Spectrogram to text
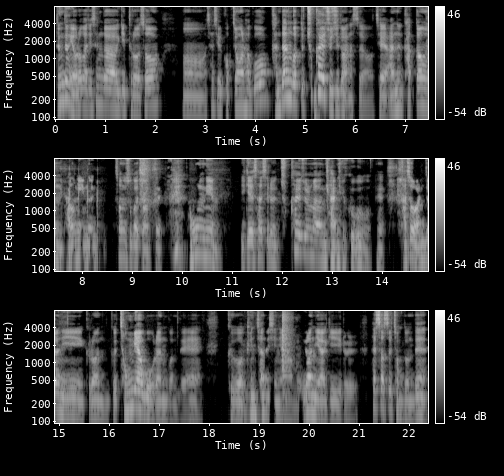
등등 여러 가지 생각이 들어서 어 사실 걱정을 하고 간다는 것도 축하해 주지도 않았어요. 제 아는 가까운 다음에 있는 선수가 저한테 정욱님 이게 사실은 축하해 줄 만한 게 아니고 예, 가서 완전히 그런 그 정리하고 오라는 건데 그거 음. 괜찮으시냐 뭐 이런 이야기를 했었을 정도인데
